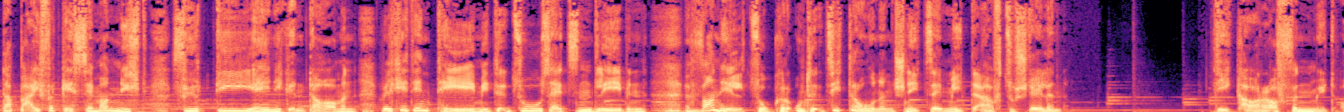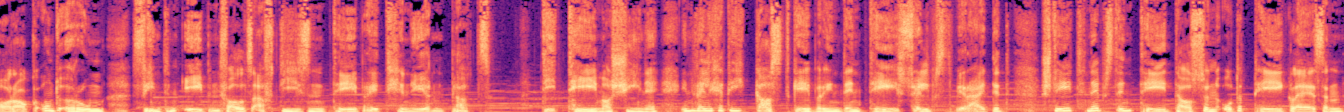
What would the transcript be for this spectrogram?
Dabei vergesse man nicht, für diejenigen Damen, welche den Tee mit Zusätzen lieben, Vanillezucker und Zitronenschnitze mit aufzustellen. Die Karaffen mit Arak und Rum finden ebenfalls auf diesen Teebrettchen ihren Platz. Die Teemaschine, in welcher die Gastgeberin den Tee selbst bereitet, steht nebst den Teetassen oder Teegläsern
